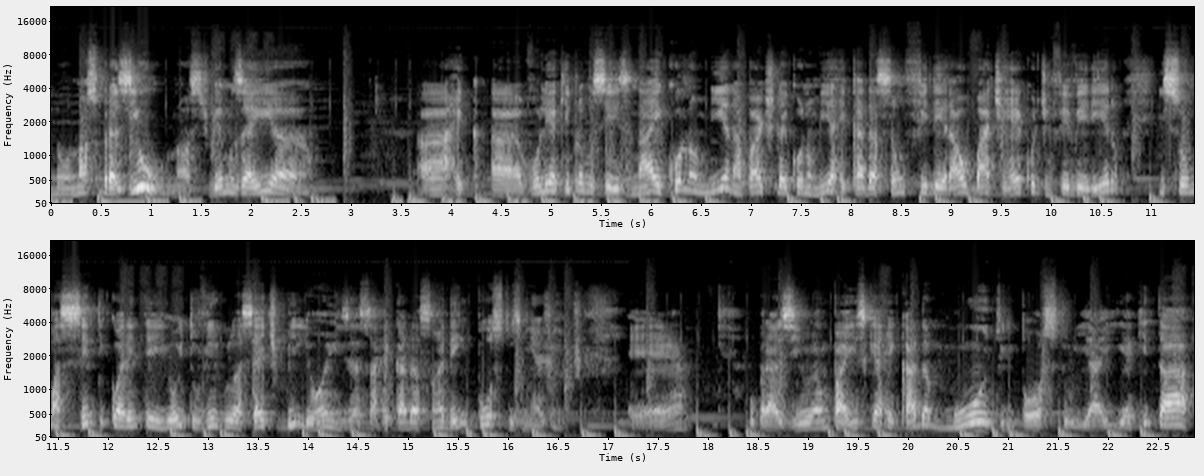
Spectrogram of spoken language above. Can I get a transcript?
no nosso Brasil. Nós tivemos aí a a, a, vou ler aqui para vocês. Na economia, na parte da economia, a arrecadação federal bate recorde em fevereiro e soma 148,7 bilhões. Essa arrecadação é de impostos, minha gente. É, o Brasil é um país que arrecada muito imposto e aí é que tá.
